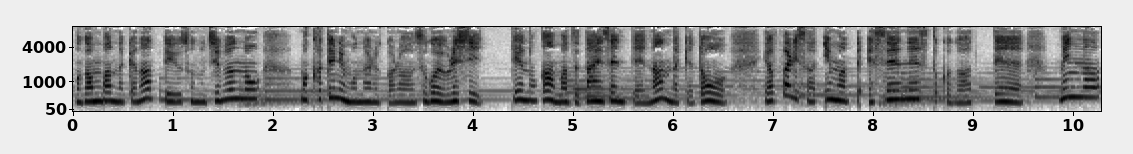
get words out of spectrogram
まあ、頑張んなきゃなっていう、その自分の、まあ、糧にもなるから、すごい嬉しいっていうのがまず大前提なんだけど、やっぱりさ、今って SNS とかがあって、みんな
